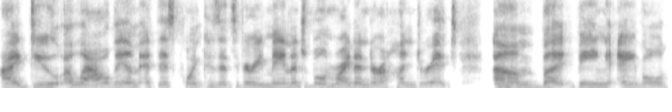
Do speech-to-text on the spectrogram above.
I do allow them at this point because it's very manageable. I'm right under a hundred. Um, Mhm. but being able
